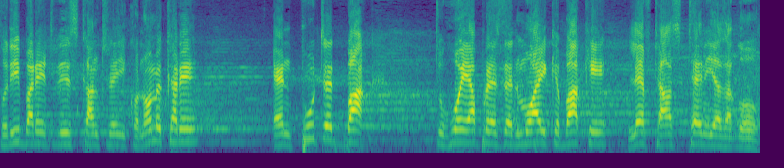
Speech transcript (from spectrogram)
to liberate this country economically and put it back to where President Mwai Kibaki left us 10 years ago.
